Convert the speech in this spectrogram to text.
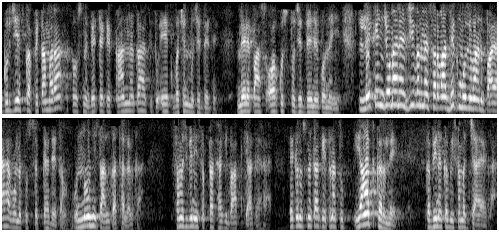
गुरुजीएफ का पिता मरा तो उसने बेटे के कान में कहा कि तू एक वचन मुझे दे दे। मेरे पास और कुछ तुझे देने को नहीं लेकिन जो मैंने जीवन में सर्वाधिक मूल्यवान पाया है, वो मैं तुझसे कह देता हूँ। वो नौ ही साल का था लड़का। समझ भी नहीं सकता था कि बाप क्या कह रहा है। लेकिन उसने कहा कि इतना तू याद कर ले। कभी ना कभी समझ जाएगा।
